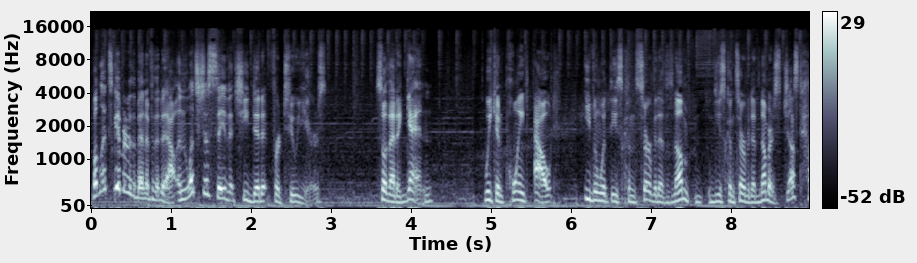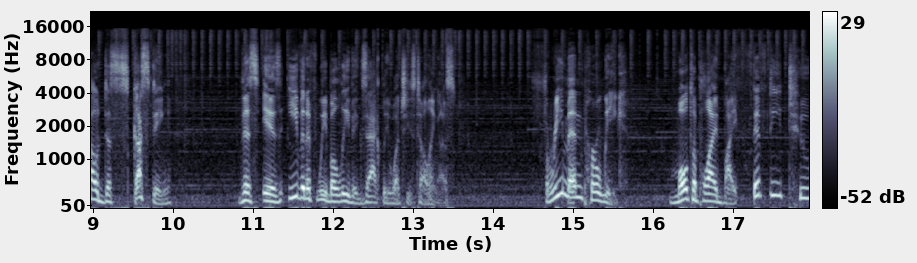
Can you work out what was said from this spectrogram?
But let's give her the benefit of the doubt and let's just say that she did it for two years so that again, we can point out even with these conservative num- these conservative numbers, just how disgusting this is, even if we believe exactly what she's telling us. Three men per week multiplied by 52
